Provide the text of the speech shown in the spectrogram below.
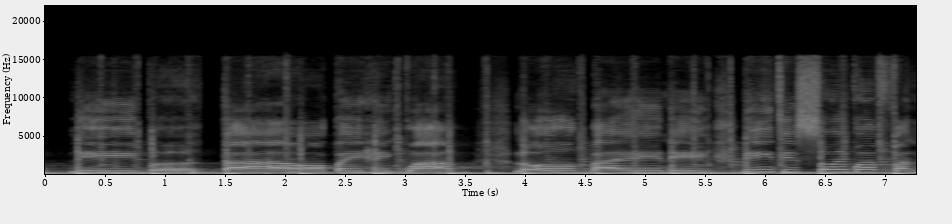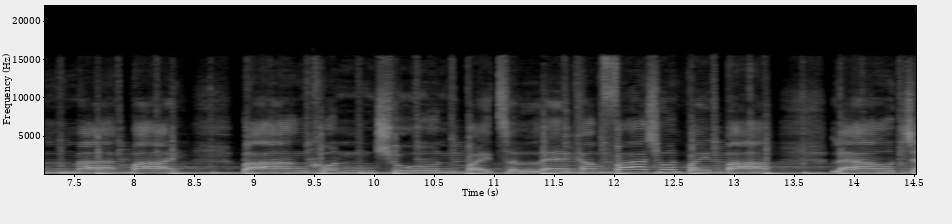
ดนี้เปิดตาออกไปให้กว้าง โลกใบนี้ มีที่สวยกว่าฝันมากมาย บางคนชวนไปทะเลข้ามฟ้าชวนไปป่า แล้วใจ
